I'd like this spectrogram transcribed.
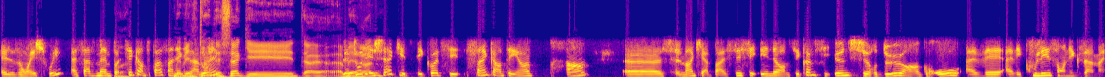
elles ont échoué. Elles savent même pas. Tu sais, quand tu passes un mais examen... Mais le taux d'échec est euh, Le taux d'échec, est, écoute, c'est 51 euh, seulement qui a passé. C'est énorme. C'est comme si une sur deux, en gros, avait, avait coulé son examen.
